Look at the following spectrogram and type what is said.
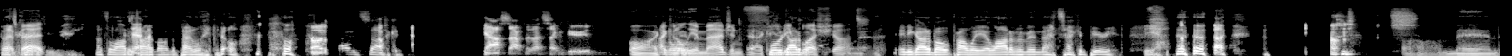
That's bet. crazy. That's a lot of Yeah. time on the penalty kill. Uh, that would suck. gassed after that second period. Oh, I I can, can only imagine. Yeah, you 40 got about- plus Oh, shots. yeah. And he got about probably a lot of them in that second period. Yeah. Um, Oh man,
